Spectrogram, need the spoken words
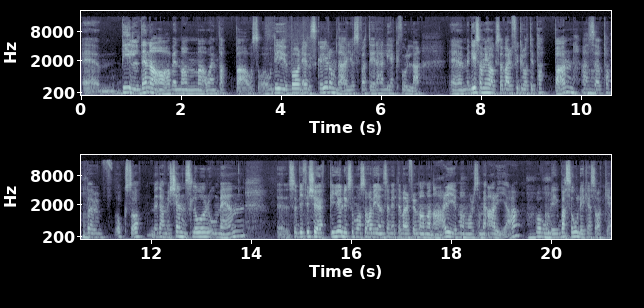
eh, bilderna av en mamma och en pappa och så. Och det är ju, barn älskar ju de där just för att det är det här lekfulla. Eh, men det är som vi har också, varför gråter pappan? Alltså mm. pappor också, med det här med känslor och män. Eh, så vi försöker ju liksom, och så har vi en som heter Varför är mamman arg? Mammor som är arga. Mm. Av olika, massa olika saker.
